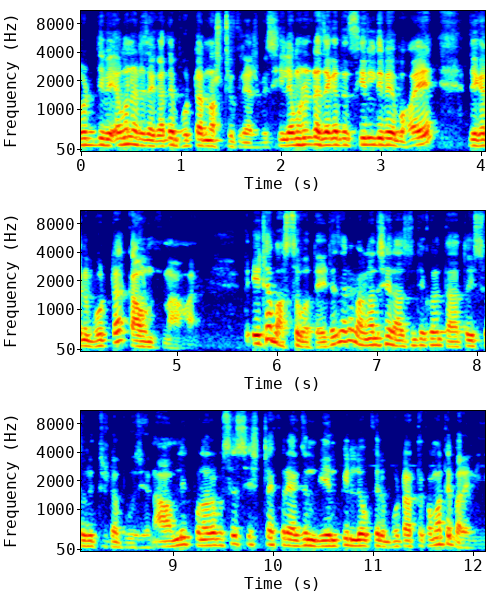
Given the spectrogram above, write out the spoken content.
ভোট দিবে এমন একটা জায়গাতে ভোটটা নষ্ট করে আসবে। সিল এমন একটা জায়গাতে সিল দিবে ভয়ে যেখানে ভোটটা কাউন্ট না হয়। তো এটা বাস্তবতা। এটা যারা বাংলাদেশের রাজনীতি করেন তারা তো এই চরিত্রটা বুঝেন। আওয়ামী লীগ ১৫ বছর চেষ্টা করে একজন বিএনপির লোকের ভোটার তো কমাতে পারেনি।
